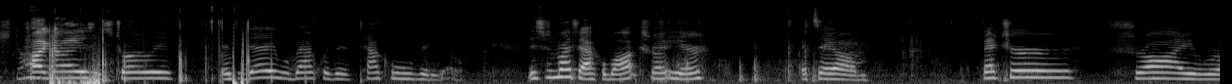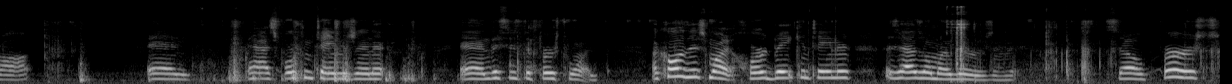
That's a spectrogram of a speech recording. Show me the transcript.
gosh. Hi guys, it's Charlie, and today we're back with a tackle video. This is my tackle box right here. It's a um Fetcher Shy Rock, and it has four containers in it, and this is the first one. I call this my hard bait container because it has all my lures in it. So first,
